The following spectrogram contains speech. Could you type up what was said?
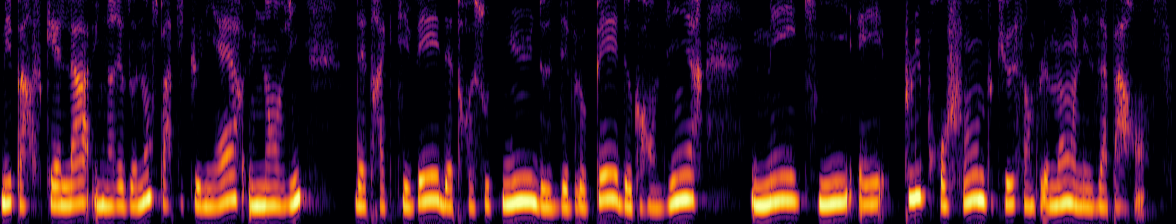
mais parce qu'elle a une résonance particulière, une envie d'être activée, d'être soutenue, de se développer, de grandir, mais qui est plus profonde que simplement les apparences.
